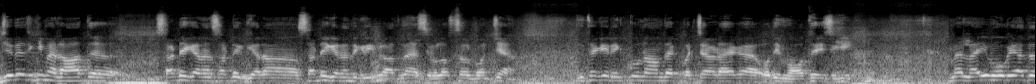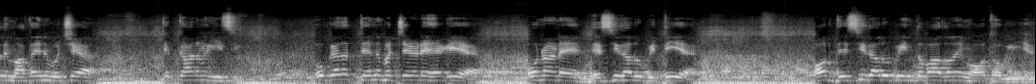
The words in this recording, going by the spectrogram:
ਜਿਹਦੇ 'ਚ ਕਿ ਮੈਂ ਰਾਤ 11:30 11:30 11:30 ਦੇ ਕਰੀਬ ਰਾਤ ਮੈਂ ਸਿਵਲ ਹਸਪਤਾਲ ਪਹੁੰਚਿਆ, ਜਿੱਥੇ ਕਿ ਰਿੰਕੂ ਨਾਮ ਦਾ ਇੱਕ ਬੱਚਾ ਜਿਹੜਾ ਹੈਗਾ, ਉਹਦੀ ਮੌਤ ਹੋਈ ਸੀਗੀ। ਮੈਂ ਲਾਈਵ ਹੋ ਗਿਆ ਤੇ ਉਹਦੀ ਮਾਤਾ ਜੀ ਨੂੰ ਪੁੱਛਿਆ ਕਿ ਕਾਰਨ ਕੀ ਸੀ? ਉਹ ਕਹਿੰਦਾ ਤਿੰਨ ਬੱਚੇ ਜਿਹੜੇ ਹੈਗੇ ਆ, ਉਹਨਾਂ ਨੇ ਦੇਸੀ ਦਾਰੂ ਪੀਤੀ ਹੈ ਔਰ ਦੇਸੀ ਦਾਰੂ ਪੀਣ ਤੋਂ ਬਾਅਦ ਉਹਨਾਂ ਦੀ ਮੌਤ ਹੋ ਗਈ ਹੈ।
